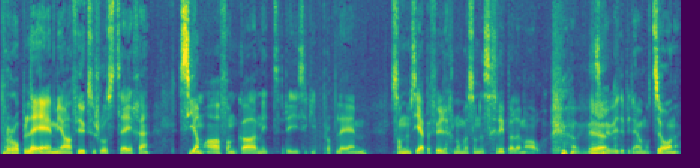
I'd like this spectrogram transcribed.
Probleme, ja, Anführungs- und Schlusszeichen, sind am Anfang gar nicht riesige Probleme, sondern sie haben vielleicht nur so ein Kribbeln mal. Jetzt Ja. sind wir wieder bei den Emotionen.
